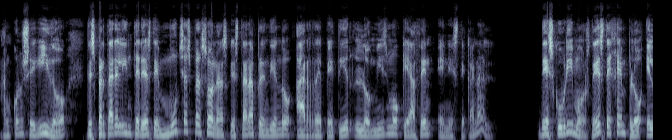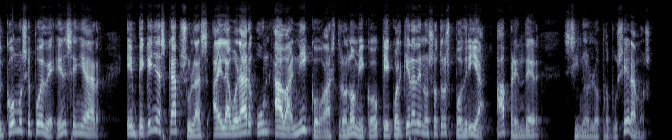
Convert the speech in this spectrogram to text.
han conseguido despertar el interés de muchas personas que están aprendiendo a repetir lo mismo que hacen en este canal. Descubrimos de este ejemplo el cómo se puede enseñar en pequeñas cápsulas a elaborar un abanico gastronómico que cualquiera de nosotros podría aprender si nos lo propusiéramos.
